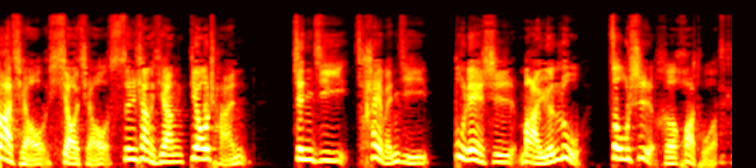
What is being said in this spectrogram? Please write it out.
大乔、小乔、孙尚香、貂蝉、甄姬、蔡文姬、步练师、马云禄、邹氏和华佗。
